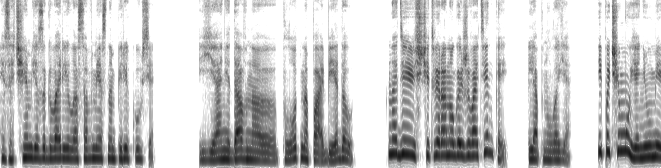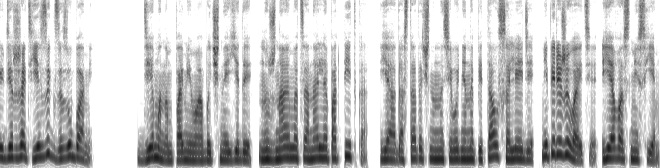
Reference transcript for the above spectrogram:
И зачем я заговорила о совместном перекусе? «Я недавно плотно пообедал. Надеюсь, с четвероногой животинкой?» — ляпнула я. «И почему я не умею держать язык за зубами?» Демонам, помимо обычной еды, нужна эмоциональная подпитка. Я достаточно на сегодня напитался, леди. Не переживайте, я вас не съем».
